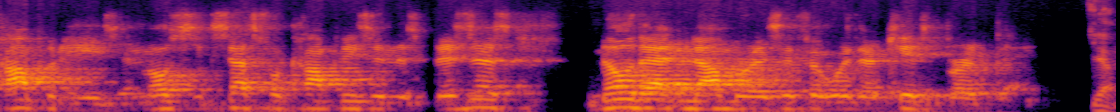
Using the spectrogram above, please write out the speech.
companies and most successful companies in this business know that number as if it were their kid's birthday. Yeah.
